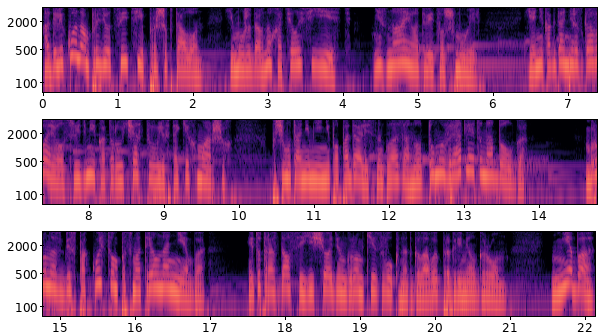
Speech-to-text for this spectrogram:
«А далеко нам придется идти?» – прошептал он. Ему уже давно хотелось есть. «Не знаю», — ответил Шмуэль. «Я никогда не разговаривал с людьми, которые участвовали в таких маршах. Почему-то они мне не попадались на глаза, но, думаю, вряд ли это надолго». Бруно с беспокойством посмотрел на небо. И тут раздался еще один громкий звук, над головой прогремел гром. Небо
